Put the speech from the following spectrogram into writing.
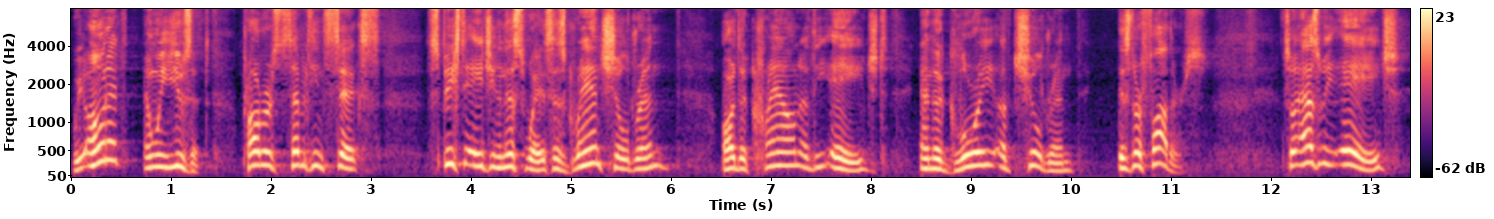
We own it and we use it. Proverbs 17:6 speaks to aging in this way it says, Grandchildren are the crown of the aged, and the glory of children is their fathers. So as we age,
